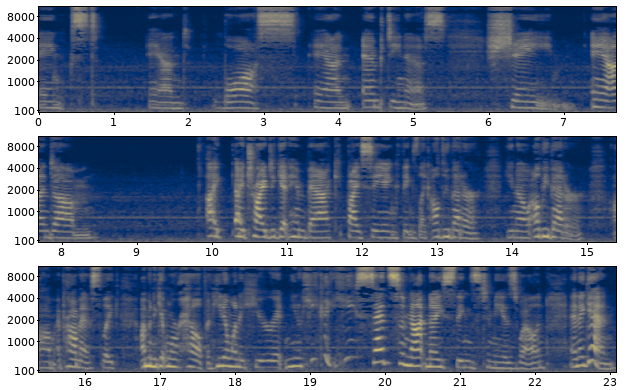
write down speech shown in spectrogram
angst and loss and emptiness, shame. And um, I, I tried to get him back by saying things like, I'll do better, you know, I'll be better. Um, I promise, like, I'm going to get more help. And he didn't want to hear it. And, you know, he, could, he said some not nice things to me as well. And, and again,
